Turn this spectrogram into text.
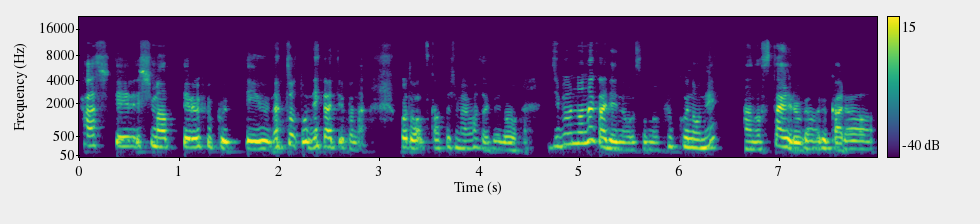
化してしまってる服っていうなちょっとネガティブな 言葉を使ってしまいましたけど自分の中でのその服のねあのスタイルがあるから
